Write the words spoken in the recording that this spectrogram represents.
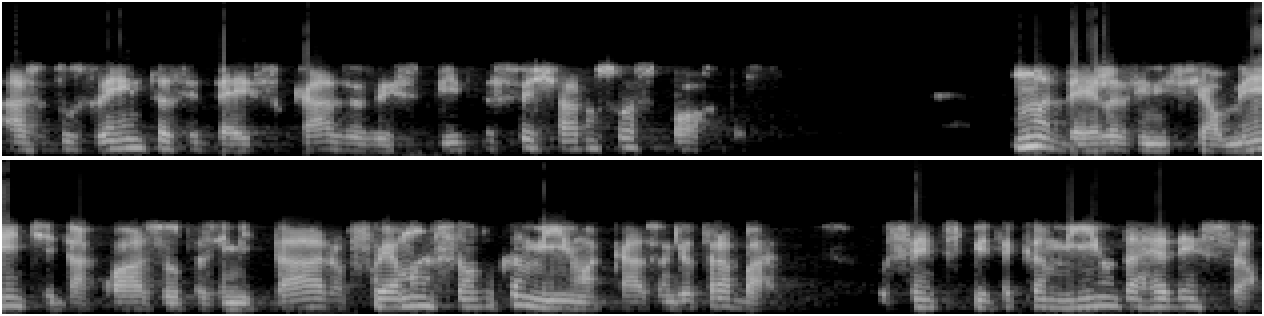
as 210 casas espíritas fecharam suas portas. Uma delas, inicialmente, da qual as outras imitaram, foi a Mansão do Caminho, a casa onde eu trabalho, o Centro Espírita Caminho da Redenção.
